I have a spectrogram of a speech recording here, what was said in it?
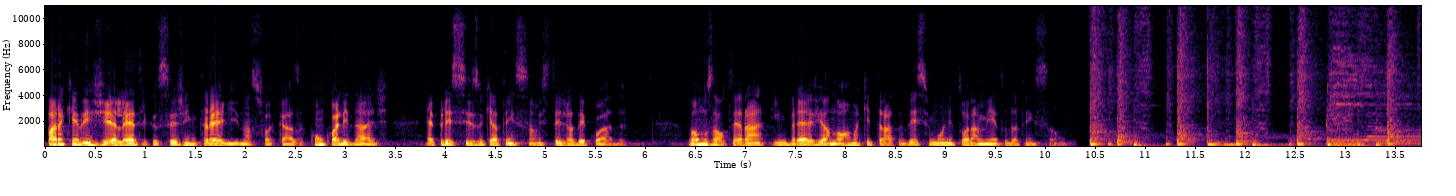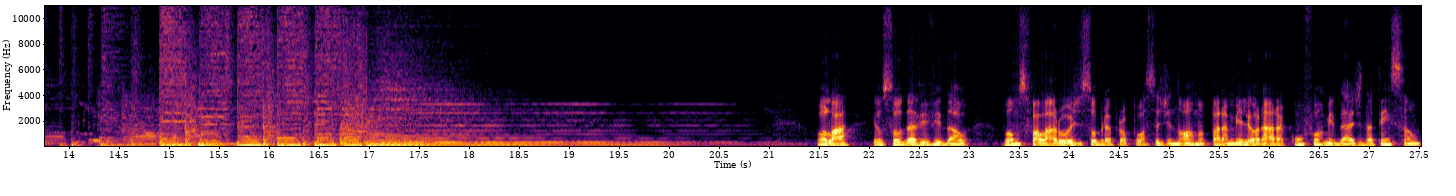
Para que a energia elétrica seja entregue na sua casa com qualidade, é preciso que a tensão esteja adequada. Vamos alterar em breve a norma que trata desse monitoramento da tensão. Olá, eu sou Davi Vidal. Vamos falar hoje sobre a proposta de norma para melhorar a conformidade da tensão,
